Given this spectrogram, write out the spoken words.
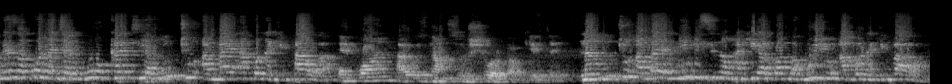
naweza kuwa na chaguo kati ya mtu ambaye ako na kipawa and one I was not so sure about gifted, na mtu ambaye mimi sina uhakika kwamba huyu ako na kipawa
